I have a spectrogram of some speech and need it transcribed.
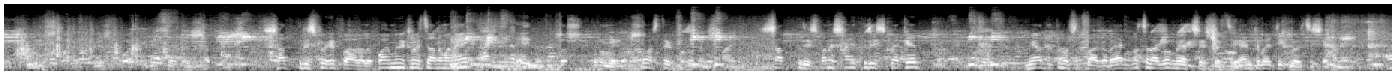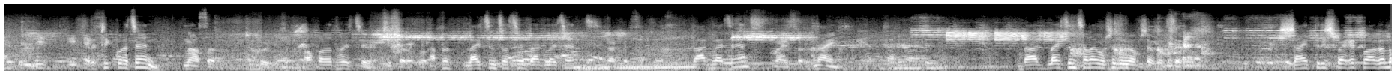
তেত্রিশ চৌত্রিশ পঁয়ত্রিশ ছত্রিশ সাতত্রিশ। সাতত্রিশ প্যাকেট পাওয়া গেল। কয় মিনিট হয়েছে আনুমানিক? এই দশ পনেরো মিনিট দশ থেকে পনেরো মিনিট সময়। সাতত্রিশ মানে সাঁত্রিশ প্যাকেট মেয়াদ উত্তম ওষুধ পাওয়া গেল। এক বছর আগেও মেয়াদ শেষ হয়েছে। অ্যান্টিবায়োটিক রয়েছে সেখানে। এটা ঠিক করেছেন? না স্যার অপরাধ হয়েছে? আপনার লাইসেন্স আছে? ড্রাগ লাইসেন্স ড্রাগ লাইসেন্স নাই স্যার। নাই। ড্রাগ লাইসেন্স ছাড়া ওষুধের ব্যবসা করছে। সাঁত্রিশ প্যাকেট পাওয়া গেল।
